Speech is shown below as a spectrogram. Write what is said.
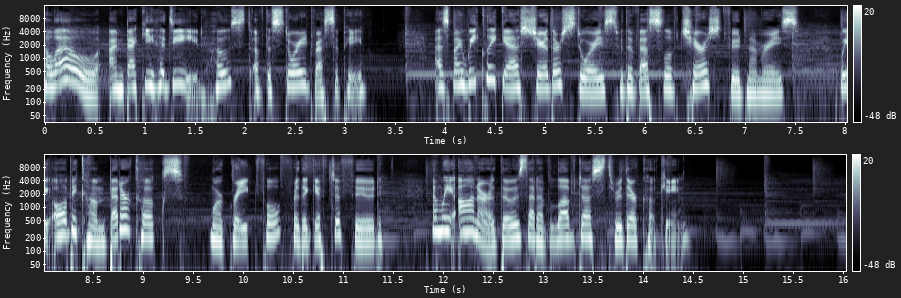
Hello, I'm Becky Hadid, host of The Storied Recipe. As my weekly guests share their stories through the vessel of cherished food memories, we all become better cooks, more grateful for the gift of food, and we honor those that have loved us through their cooking.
